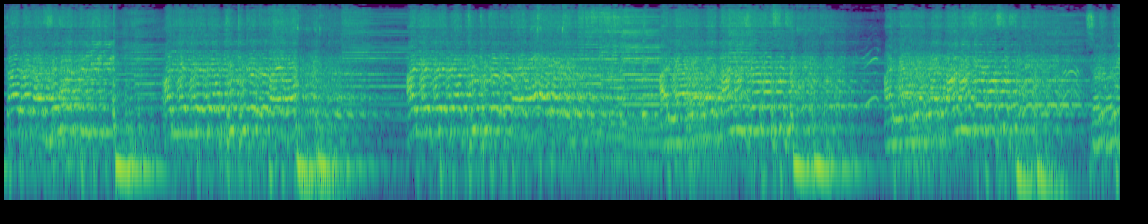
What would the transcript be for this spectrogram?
काय राजमातली अरे त्या छुट करताय अरे येते त्या छुट करताय अरे यार मैदानी जरा सा अरे यार मैदानी जरा सा सडकी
